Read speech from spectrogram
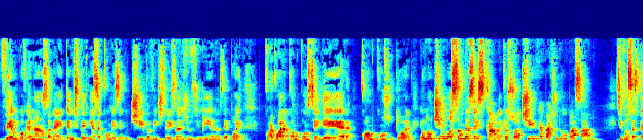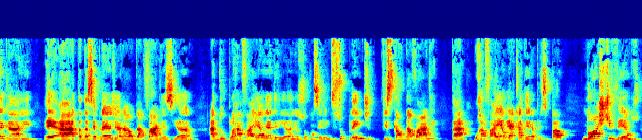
vendo governança, né, e tendo experiência como executiva, 23 anos de Uzi Minas, depois agora como conselheira, como consultora, eu não tinha noção dessa escala que eu só tive a partir do ano passado. Se vocês pegarem é, a ata da Assembleia Geral da Vale esse ano, a dupla Rafael e Adriana, eu sou conselheiro suplente fiscal da Vale, tá? O Rafael é a cadeira principal. Nós tivemos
